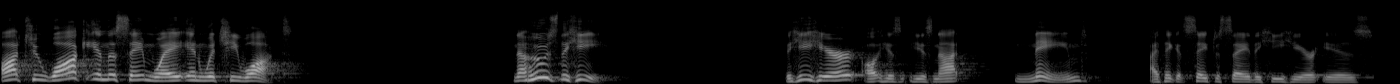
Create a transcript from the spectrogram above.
ought to walk in the same way in which he walked. Now, who's the he? The he here, oh, he is not named. I think it's safe to say the he here is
